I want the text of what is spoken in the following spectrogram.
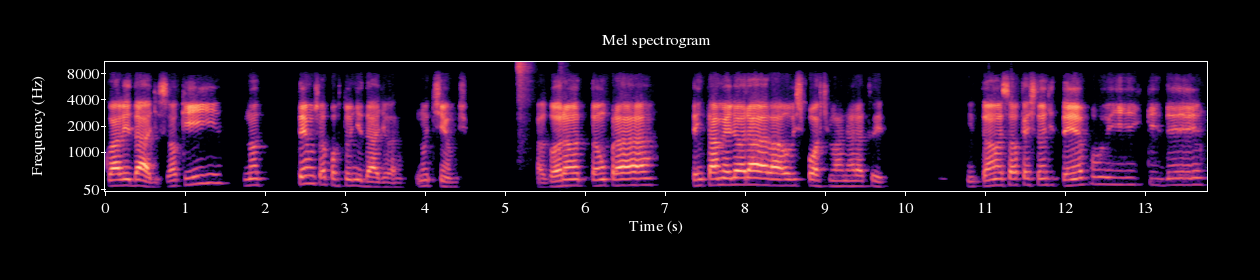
qualidade, só que não temos oportunidade lá, não tínhamos. Agora estão para tentar melhorar lá o esporte lá na Aratuípe. Então é só questão de tempo e que dê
